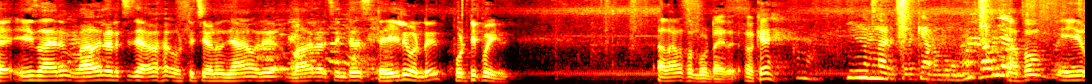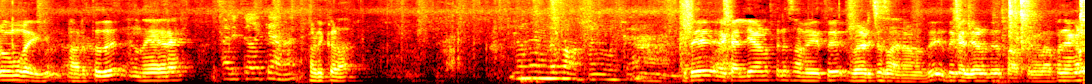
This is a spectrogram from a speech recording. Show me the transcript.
ഈ സാധനം വാതിലടച്ച് ഒട്ടിച്ചു ഒട്ടിച്ചാണ്. ഞാൻ ഒരു വാതിലടച്ചിന്റെ സ്റ്റൈൽ കൊണ്ട് പൊട്ടിപ്പോയി. അതാണ് സംഭവം ഉണ്ടായത്. ഓക്കെ അപ്പം ഈ റൂം കഴിഞ്ഞു. അടുത്തത് നേരെ അടുക്കളക്കാണ് അടുക്കള. ഇത് കല്യാണത്തിന് സമയത്ത് മേടിച്ച സാധനമാണത് ഇത്. കല്യാണത്തിന്റെ പാത്രങ്ങൾ അപ്പൊ ഞങ്ങൾ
